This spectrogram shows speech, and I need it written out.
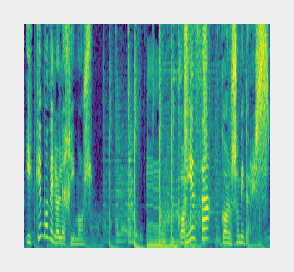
¿Y qué modelo elegimos? Comienza Consumidores.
